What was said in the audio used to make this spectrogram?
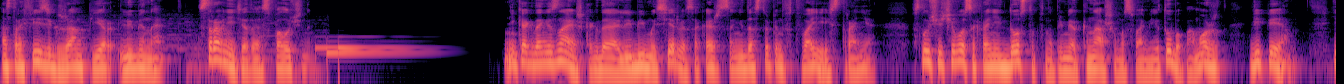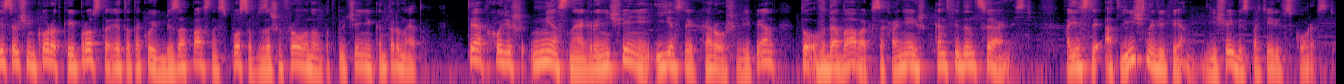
астрофизик Жан-Пьер Люмине. Сравните это с полученным Никогда не знаешь, когда любимый сервис окажется недоступен в твоей стране. В случае чего сохранить доступ, например, к нашему с вами YouTube поможет VPN. Если очень коротко и просто, это такой безопасный способ зашифрованного подключения к интернету. Ты обходишь местные ограничения, и если хороший VPN, то вдобавок сохраняешь конфиденциальность. А если отличный VPN, еще и без потери в скорости.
